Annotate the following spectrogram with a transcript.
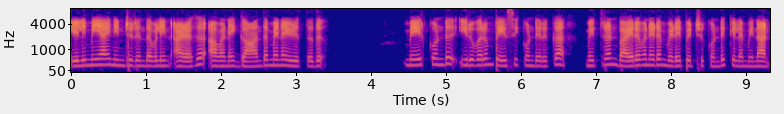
எளிமையாய் நின்றிருந்தவளின் அழகு அவனை காந்தமென இழுத்தது. மேற்கொண்டு இருவரும் பேசிக்கொண்டிருக்க மித்ரன் பைரவனிடம் விடை பெற்றுக்கொண்டு கிளம்பினான்.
